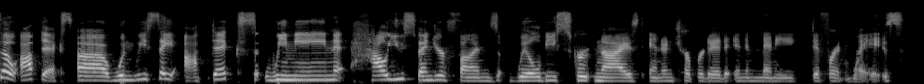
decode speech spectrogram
So optics, uh, when we say optics, we mean how you spend your funds will be scrutinized and interpreted in many different ways.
